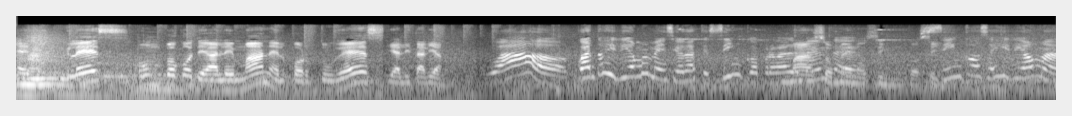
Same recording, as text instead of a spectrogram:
El inglés, un poco de alemán, el portugués y el italiano. ¡Wow! ¿Cuántos idiomas mencionaste? Cinco probablemente. Más o menos cinco, sí. Cinco o seis idiomas.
